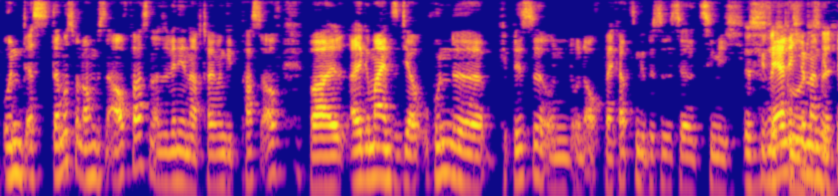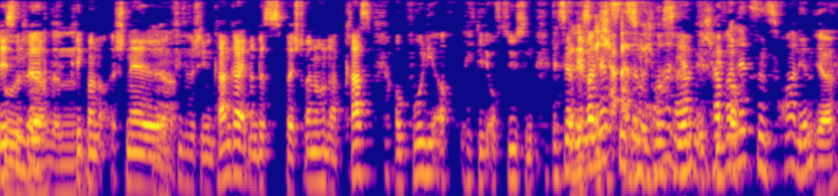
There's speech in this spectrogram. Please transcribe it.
und das, da muss man auch ein bisschen aufpassen, also wenn ihr nach Taiwan geht, passt auf, weil allgemein sind ja Hunde Gebisse und, und auch bei Katzengebisse ist ja ziemlich ist gefährlich, gut, wenn man gebissen gut, wird, ja, kriegt man schnell ja. viele verschiedene Krankheiten und das ist bei streunenden Hunden krass, obwohl die auch richtig oft süß sind. Das ist ja, wir waren letztens also ich muss sagen, ich waren letztens in ja.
